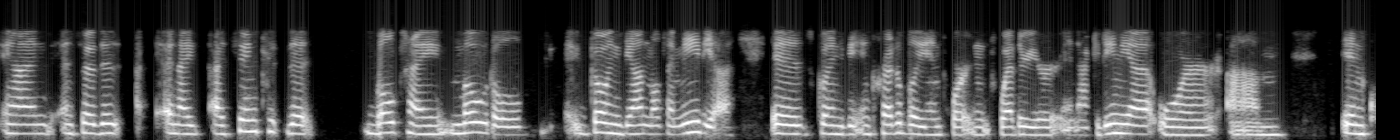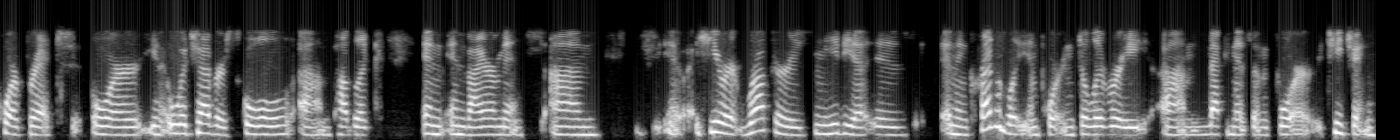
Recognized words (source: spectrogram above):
and and so the and I, I think that multimodal going beyond multimedia is going to be incredibly important whether you're in academia or um, in corporate or you know whichever school um, public in, environments um, you know, here at Rutgers, media is an incredibly important delivery um, mechanism for teaching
